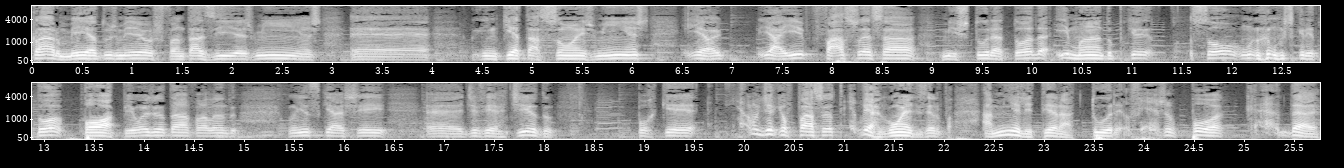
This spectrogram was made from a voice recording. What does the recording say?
claro, meia dos meus, fantasias minhas, é, inquietações minhas. E e aí faço essa mistura toda e mando, porque sou um, um escritor pop. Hoje eu estava falando com isso que achei é, divertido, porque é um dia que eu faço, eu tenho vergonha de dizer, a minha literatura, eu vejo, pô, cada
